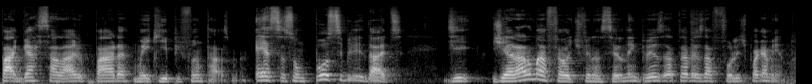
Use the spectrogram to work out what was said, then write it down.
pagar salário para uma equipe fantasma. Essas são possibilidades de gerar uma fraude financeira na empresa através da folha de pagamento.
